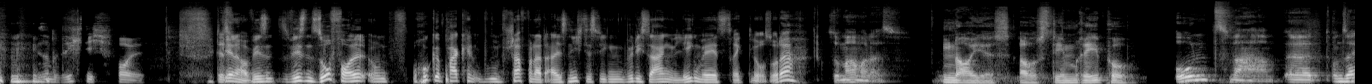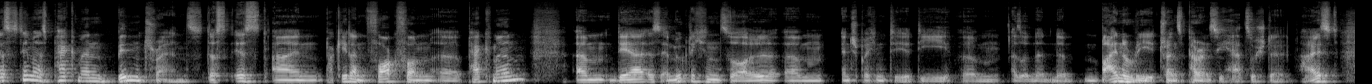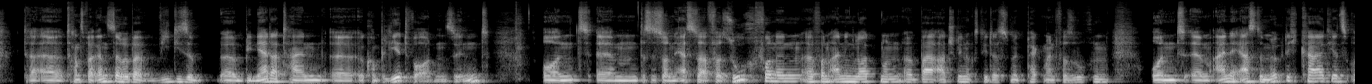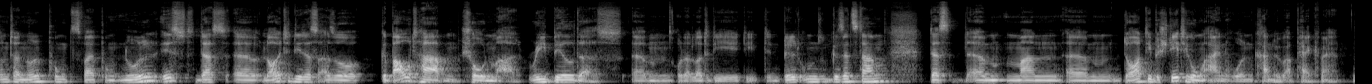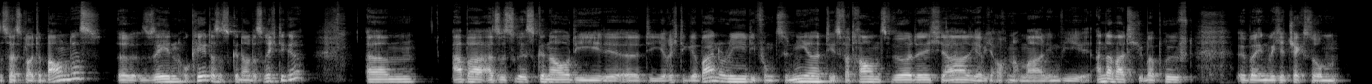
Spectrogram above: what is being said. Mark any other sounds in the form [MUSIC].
Wir sind richtig voll. Das- genau, wir sind, wir sind so voll und Huckepack schafft man das alles nicht. Deswegen würde ich sagen, legen wir jetzt direkt los, oder? So machen wir das. Neues aus dem Repo. Und zwar, äh, unser erstes Thema ist Pac-Man Bin. Das ist ein Paket, ein Fork von äh, Pac-Man, ähm, der es ermöglichen soll, ähm, entsprechend die, die ähm, also eine, eine Binary Transparency herzustellen. Heißt, Tra äh, Transparenz darüber, wie diese äh, Binärdateien äh, kompiliert worden sind. Und ähm, das ist so ein erster Versuch von, den, äh, von einigen Leuten äh, bei Arch Linux, die das mit Pac-Man versuchen. Und ähm, eine erste Möglichkeit jetzt unter 0.2.0 ist, dass äh, Leute, die das also gebaut haben, schon mal, Rebuilders ähm, oder Leute, die, die den Bild umgesetzt haben, dass ähm, man ähm, dort die Bestätigung einholen kann über Pac-Man. Das heißt, Leute bauen das, äh, sehen, okay, das ist genau das Richtige. Ähm, aber also es ist genau die, die, die richtige Binary, die funktioniert, die ist vertrauenswürdig, ja, die habe ich auch nochmal irgendwie anderweitig überprüft über irgendwelche Checksummen.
